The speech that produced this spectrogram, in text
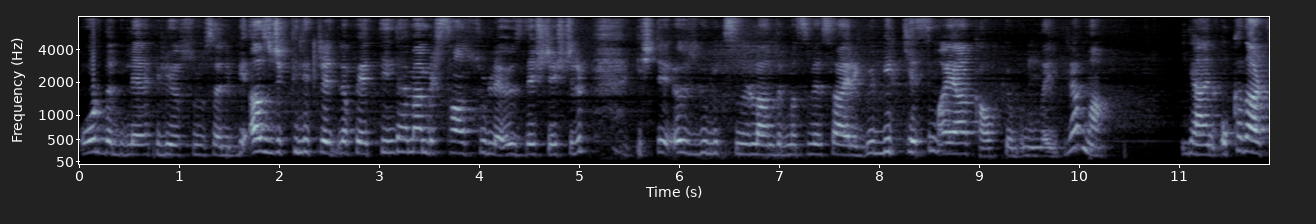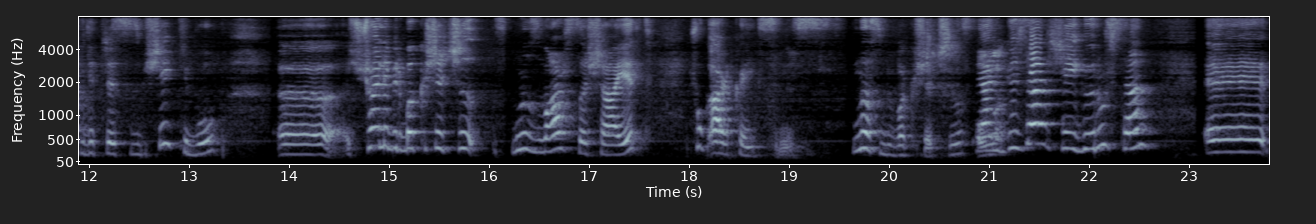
orada bile biliyorsunuz hani bir azıcık filtre laf ettiğinde hemen bir sansürle özdeşleştirip işte özgürlük sınırlandırması vesaire gibi bir kesim ayağa kalkıyor bununla ilgili ama yani o kadar filtresiz bir şey ki bu. Ee, şöyle bir bakış açınız varsa şayet çok arkaiksiniz. Nasıl bir bakış açınız? Yani Ona... güzel şey görürsen e,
